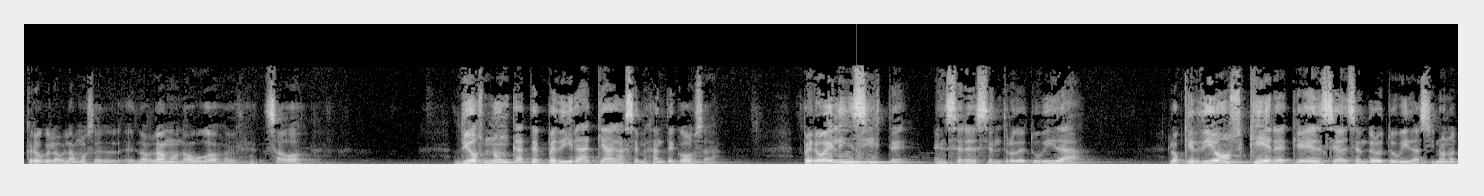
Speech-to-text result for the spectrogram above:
Creo que lo hablamos, el, lo hablamos, ¿no, Hugo? sábado. Dios nunca te pedirá que hagas semejante cosa, pero Él insiste en ser el centro de tu vida. Lo que Dios quiere que Él sea el centro de tu vida, si no, no,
